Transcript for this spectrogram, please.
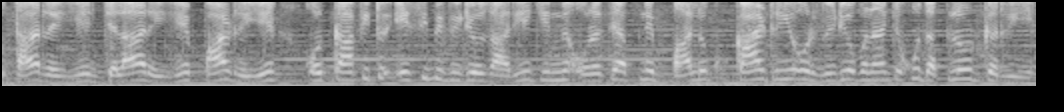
उतार रही हैं, जला रही हैं, फाड़ रही है। और काफ़ी तो ऐसी भी वीडियोस आ रही है जिनमें औरतें अपने बालों को काट रही है और वीडियो बना के खुद अपलोड कर रही है।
